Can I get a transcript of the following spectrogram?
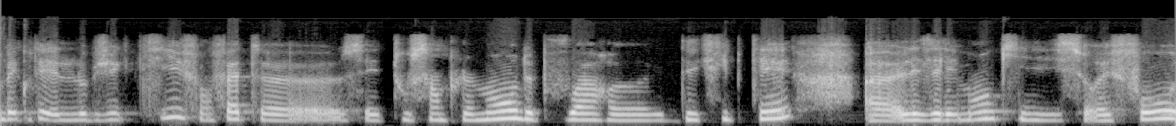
Bah écoutez, l'objectif, en fait, euh, c'est tout simplement de pouvoir euh, décrypter euh, les éléments qui seraient faux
